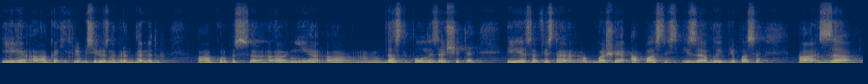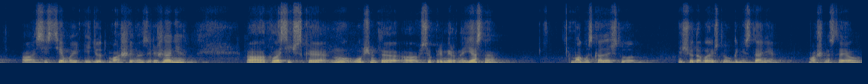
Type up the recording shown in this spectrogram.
и каких-либо серьезных гранатометов – а, корпус а, не а, даст полной защиты, и, соответственно, большая опасность из-за боеприпаса. За системой идет машина заряжания классическая. Ну, в общем-то, все примерно ясно. Могу сказать, что еще добавить, что в Афганистане машина стояла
